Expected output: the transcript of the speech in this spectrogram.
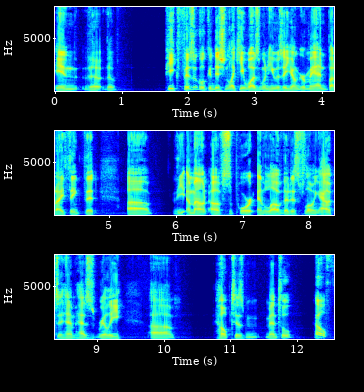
in the the peak physical condition like he was when he was a younger man but i think that uh the amount of support and love that is flowing out to him has really uh, helped his mental health.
